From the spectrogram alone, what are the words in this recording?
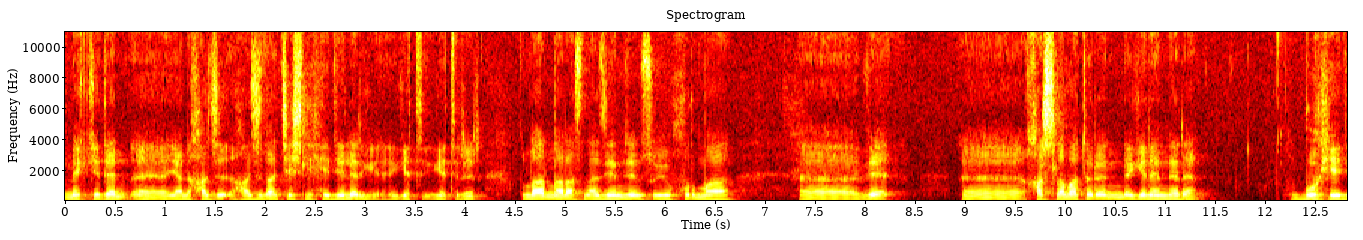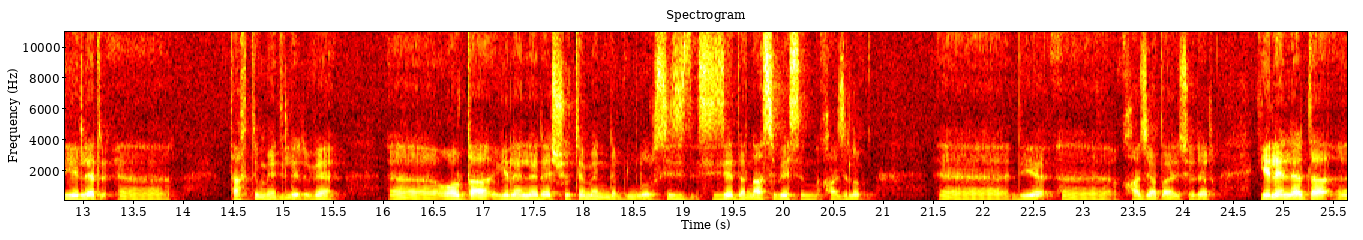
Mekke'den e, yani hacı, hacıdan çeşitli hediyeler get- getirir. Bunların arasında zemzem suyu, hurma ve karşılama töreninde gelenlere bu hediyeler e, takdim edilir ve e, orada gelenlere şu temennide bulunur. Siz, size de nasip etsin hacılık e, diye e, hacı adayı söyler. Gelenler de e,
